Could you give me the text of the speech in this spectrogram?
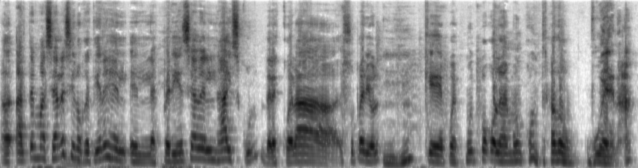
artes marciales, sino que tienes el- el- la experiencia del high school, de la escuela superior, que pues muy poco la hemos encontrado buena.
